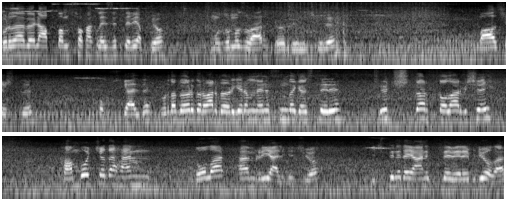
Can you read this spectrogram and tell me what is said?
Burada böyle ablamız sokak lezzetleri yapıyor. Muzumuz var gördüğünüz gibi. Bazı çeşitli kokusu geldi. Burada burger var. Burger'ın menüsünü de göstereyim. 3-4 dolar bir şey. Kamboçya'da hem dolar hem riyal geçiyor. İkisini de yani size verebiliyorlar.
